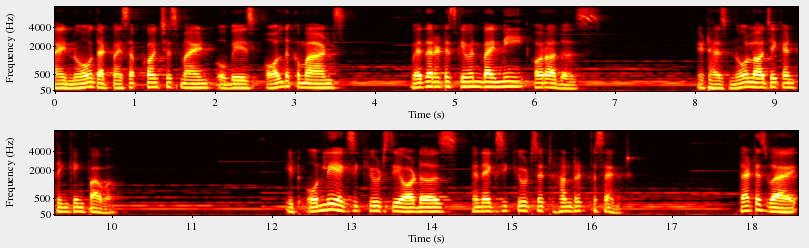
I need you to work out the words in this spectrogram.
I know that my subconscious mind obeys all the commands, whether it is given by me or others. It has no logic and thinking power. It only executes the orders and executes it 100%. That is why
